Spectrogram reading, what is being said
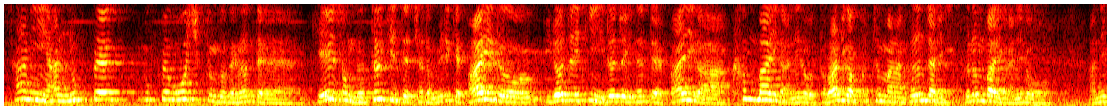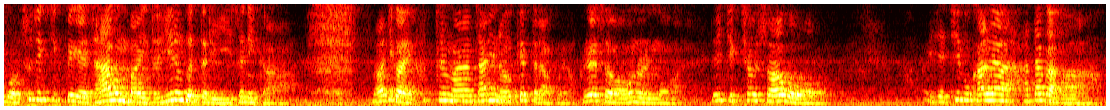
산이 한 600, 650 정도 되는데 계속 너털지대처럼 이렇게 바위로 이루어져 있긴 이루어져 있는데 바위가 큰 바위가 아니고 도라지가 붙을 만한 그런 자리 그런 바위가 아니고 아니고 수직직벽에 작은 바위들 이런 것들이 있으니까 도라지가 붙을 만한 자리는 없겠더라고요. 그래서 오늘 뭐 일찍 철수하고 이제 집을 갈려 하다가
